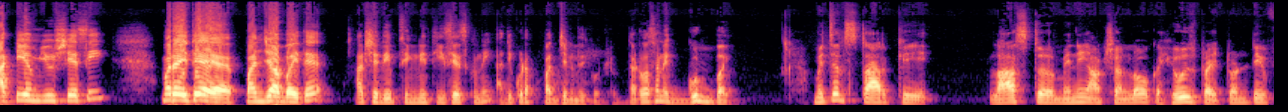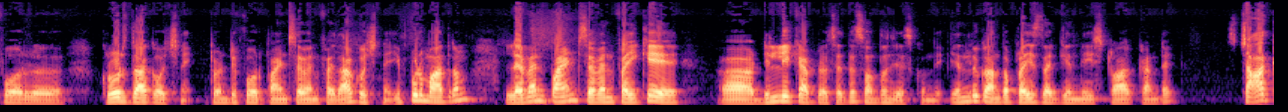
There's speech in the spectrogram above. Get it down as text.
ఆర్టీఎం యూజ్ చేసి మరి అయితే పంజాబ్ అయితే హర్షదీప్ సింగ్ని తీసేసుకుంది అది కూడా పద్దెనిమిది కోట్లు. That was an good buy Mitchell స్టార్కి లాస్ట్ మినీ ఆప్షన్లో ఒక huge price twenty four crores దాకా వచ్చినాయి. Twenty four point seven five దాకా వచ్చినాయి. ఇప్పుడు మాత్రం లెవెన్ పాయింట్ సెవెన్ ఫైవ్కే ఢిల్లీ క్యాపిటల్స్ అయితే సొంతం చేసుకుంది. ఎందుకు అంత ప్రైస్ తగ్గింది స్టాక్ అంటే? స్టాక్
